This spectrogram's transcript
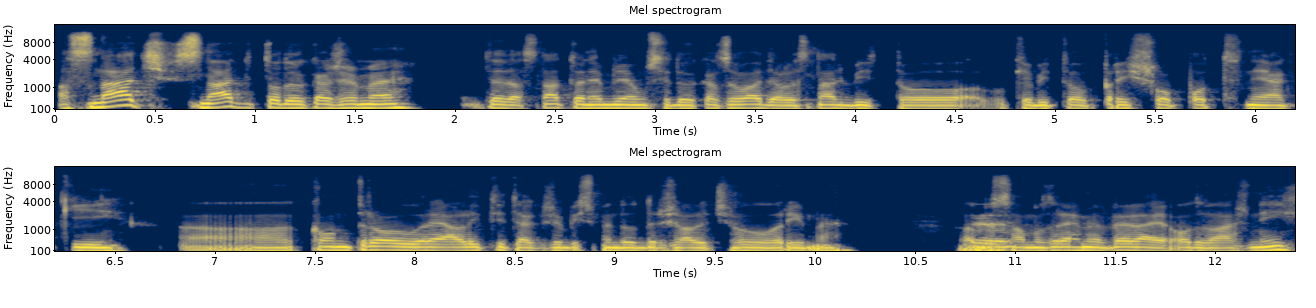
a snáď, snáď to dokážeme teda snad to nebudeme musieť dokazovať, ale snad by to, keby to prišlo pod nejaký kontrolu reality, takže by sme dodržali, čo hovoríme. Lebo mm. samozrejme veľa je odvážnych,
